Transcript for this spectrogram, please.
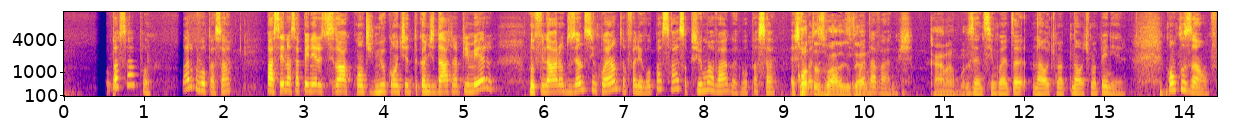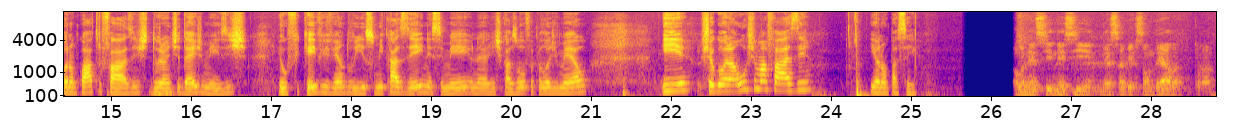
Vou passar, pô. Claro que eu vou passar. Passei nessa peneira de sei lá quantos mil candidatos na primeira. No final eram 250. Eu falei, vou passar, só preciso de uma vaga, vou passar. É Quantas vagas 50 eram? vagas. Caramba. 250 na última, na última peneira. Conclusão, foram quatro fases durante 10 meses. Eu fiquei vivendo isso, me casei nesse meio, né? A gente casou, foi pelo de mel. E chegou na última fase e eu não passei. Logo nesse, nesse, nessa versão dela, que ela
